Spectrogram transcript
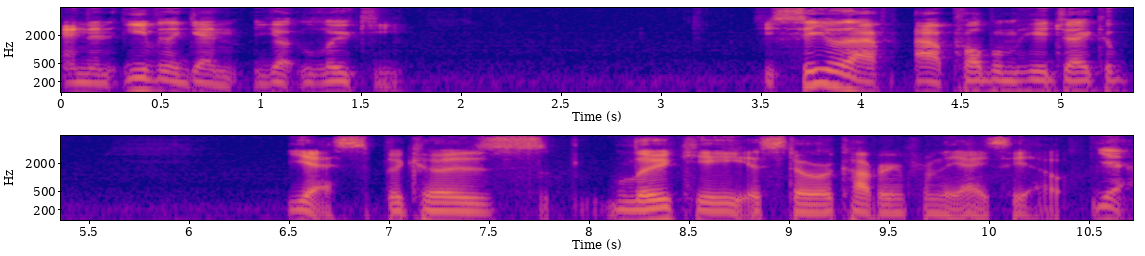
and then even again, you got Luki. You see our, our problem here, Jacob? Yes, because Luki is still recovering from the ACL. Yeah.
